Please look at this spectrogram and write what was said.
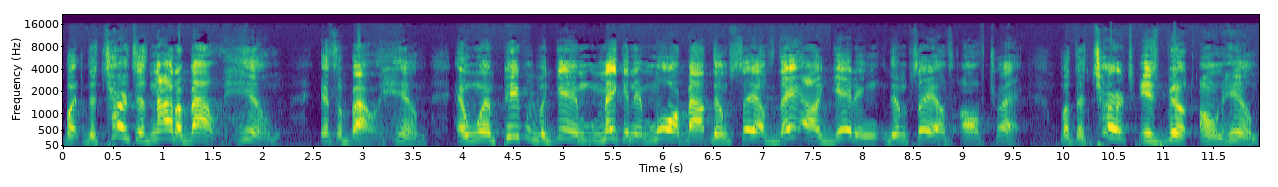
but the church is not about him. It's about him. And when people begin making it more about themselves, they are getting themselves off track. But the church is built on him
